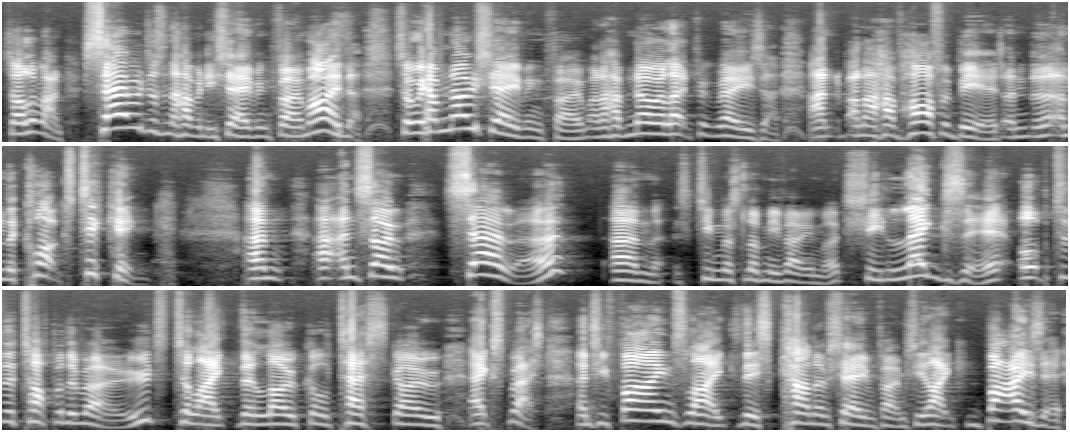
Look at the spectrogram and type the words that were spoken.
So I look around. Sarah doesn't have any shaving foam either. So we have no shaving foam, and I have no electric razor, and, and I have half a beard, and the, and the clock's ticking. Um, and so Sarah um, she must love me very much. She legs it up to the top of the road to like the local Tesco Express, and she finds like this can of shaving foam. She like buys it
